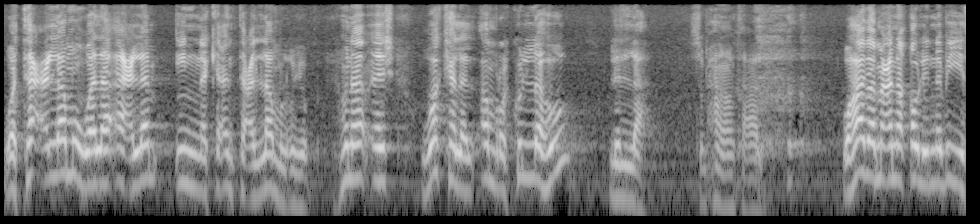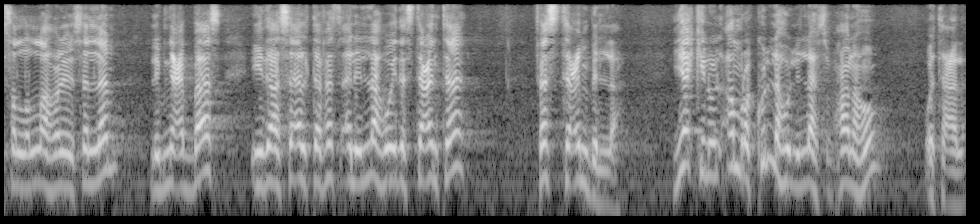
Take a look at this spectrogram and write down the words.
وتعلم ولا أعلم إنك أنت علام الغيوب. هنا إيش؟ وكل الأمر كله لله سبحانه وتعالى. وهذا معنى قول النبي صلى الله عليه وسلم لابن عباس إذا سألت فاسأل الله وإذا استعنت فاستعن بالله. يكل الأمر كله لله سبحانه وتعالى.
